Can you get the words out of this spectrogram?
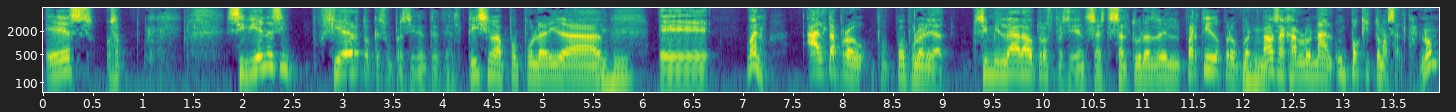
es, o sea, si bien es cierto que es un presidente de altísima popularidad, eh, bueno, alta pro- popularidad, similar a otros presidentes a estas alturas del partido, pero bueno, vamos a dejarlo en un poquito más alta, ¿no?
